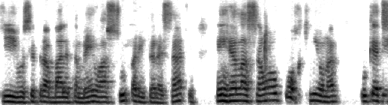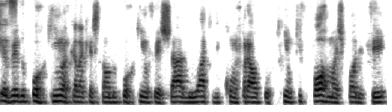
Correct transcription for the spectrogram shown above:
que você trabalha também, eu acho super interessante, em relação ao porquinho, né? O que é que você vê do porquinho, aquela questão do porquinho fechado, o ato de comprar o porquinho, que formas pode ter?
